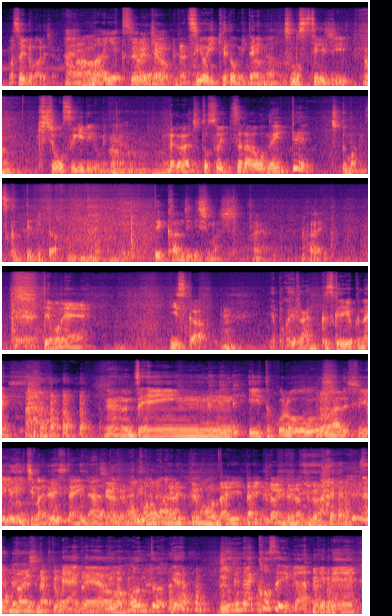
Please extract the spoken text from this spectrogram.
まあそういうのもあるじゃん。はい。まあ EX 強いけどみたいな。強いけどみたいなそのステージう希少すぎるよみたいな。うんだからちょっとそいつらを抜いてちょっとまあ作ってみた。って感じにしましんはい。たはい。でもねいいっすか？うんやっぱこれランク付けでよくない？うん全員いいところもあるし一番にしたいなって違うねもうこのくだりってもうないないくだりみたいになってるから存在しなくてもいいいやこれもう本当いやみんな個性があってね。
